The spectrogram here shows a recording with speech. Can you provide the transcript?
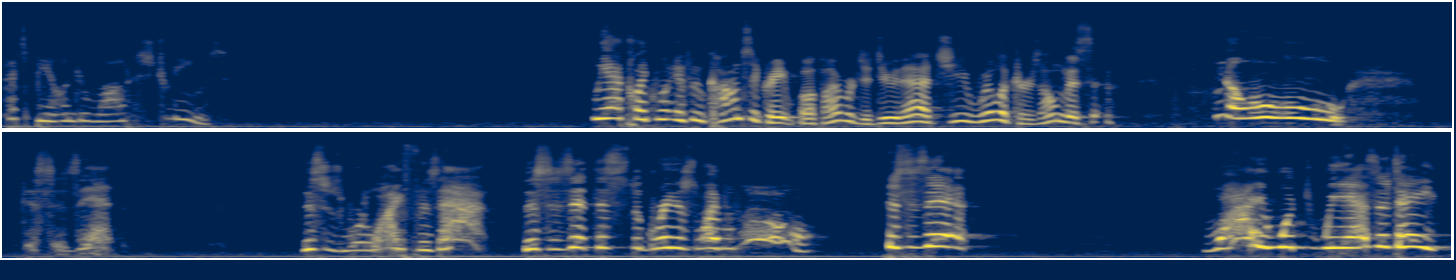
that's beyond your wildest dreams. We act like if we consecrate, well, if I were to do that, gee willikers, I'll miss it. No, this is it. This is where life is at. This is it. This is the greatest life of all. This is it. Why would we hesitate?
